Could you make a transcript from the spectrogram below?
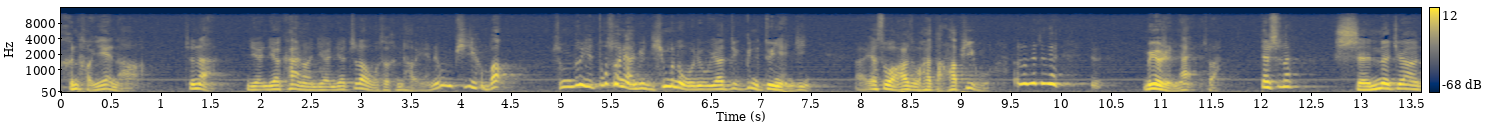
很讨厌的啊。真的，你要你要看了，你要你要知道我是很讨厌，那种脾气很暴，什么东西多说两句你听不懂，我就我要对跟你对眼睛，啊，要是我儿子我还打他屁股，啊，这个这个没有忍耐是吧？但是呢，神呢就让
